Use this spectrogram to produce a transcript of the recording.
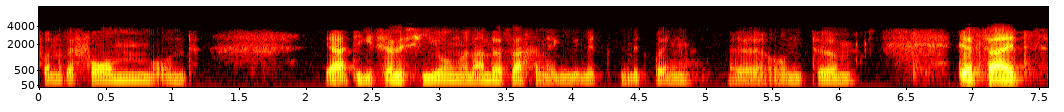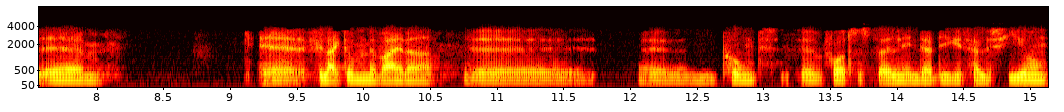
von Reformen und ja, Digitalisierung und andere Sachen irgendwie mit, mitbringen. Äh, und ähm, derzeit ähm, äh, vielleicht um eine weiter äh, äh, Punkt äh, vorzustellen in der Digitalisierung.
